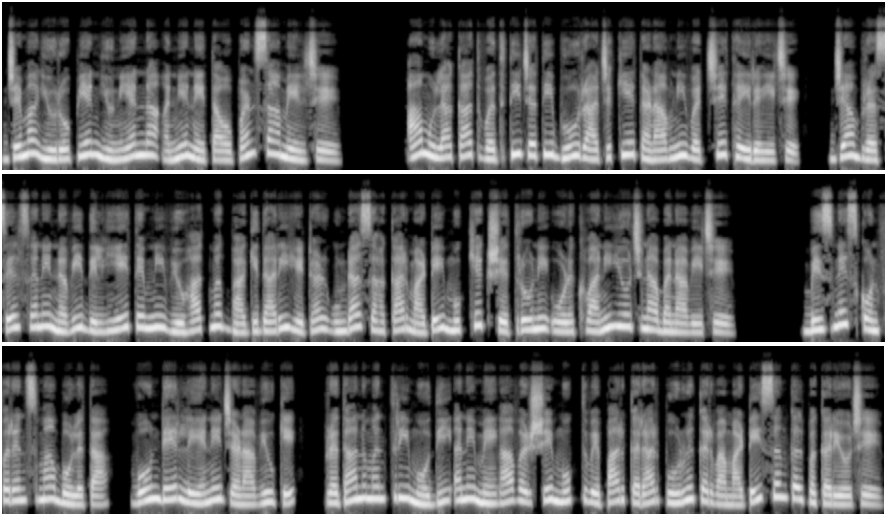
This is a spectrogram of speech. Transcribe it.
જેમાં યુરોપિયન યુનિયનના અન્ય નેતાઓ પણ સામેલ છે. આ મુલાકાત વધતી જતી ભૂ રાજકીય તણાવની વચ્ચે થઈ રહી છે, જ્યાં બ્રસેલ્સ અને નવી દિલ્હીએ તેમની વ્યૂહાત્મક ભાગીદારી હેઠળ ઊંડા સહકાર માટે મુખ્ય ક્ષેત્રોને ઓળખવાની યોજના બનાવી છે. બિઝનેસ કોન્ફરન્સમાં બોલતા વોન ડેર લેયને જણાવ્યું કે, પ્રધાનમંત્રી મોદી અને મેં આ વર્ષે મુક્ત વેપાર કરાર પૂર્ણ કરવા માટે સંકલ્પ કર્યો છે.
